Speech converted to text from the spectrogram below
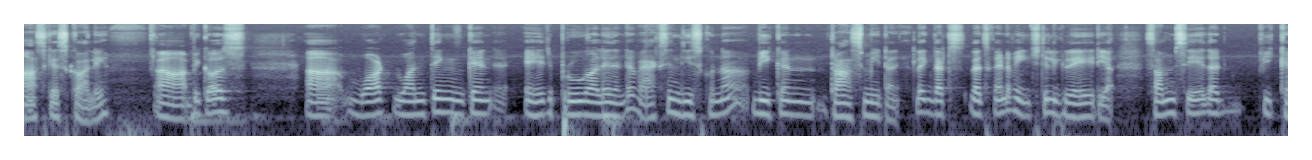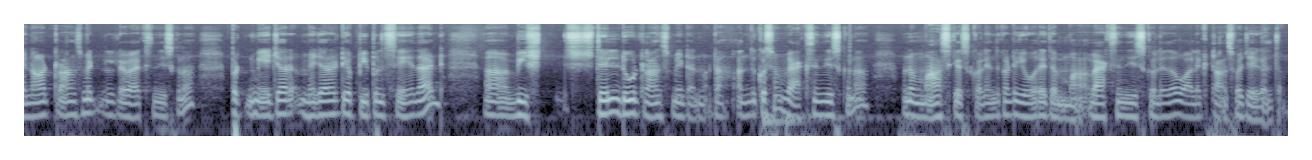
మాస్క్ వేసుకోవాలి. Because what one thing can ఏది ప్రూవ్ కాలేదంటే వ్యాక్సిన్ తీసుకున్న వీ కెన్ ట్రాన్స్మిట్ అని. Like that's that's kind of still grey area. Some say that we cannot transmit vaccine తీసుకున్నా but major majority of people say that we still do transmit అనమాట అందుకోసం వ్యాక్సిన్ తీసుకున్నా మనం మాస్క్ వేసుకోవాలి. ఎందుకంటే ఎవరైతే మా వ్యాక్సిన్ తీసుకోలేదో వాళ్ళకి ట్రాన్స్ఫర్ చేయగలుగుతాం.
